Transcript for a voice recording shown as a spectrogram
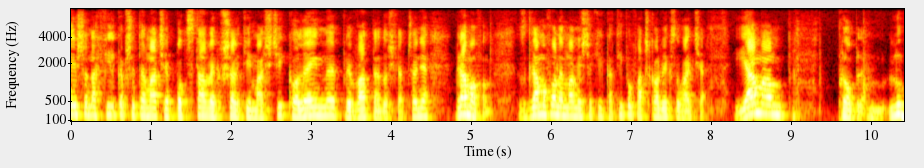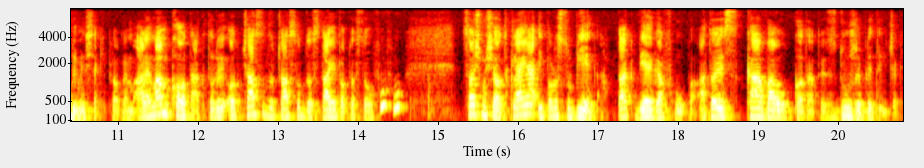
jeszcze na chwilkę przy temacie podstawek wszelkiej maści. Kolejne prywatne doświadczenie gramofon. Z gramofonem mam jeszcze kilka tipów, aczkolwiek słuchajcie, ja mam problem, lubię mieć taki problem, ale mam kota, który od czasu do czasu dostaje po prostu fu, fu, coś mu się odkleja i po prostu biega, tak? Biega w kółko, a to jest kawał kota, to jest duży Brytyjczyk.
